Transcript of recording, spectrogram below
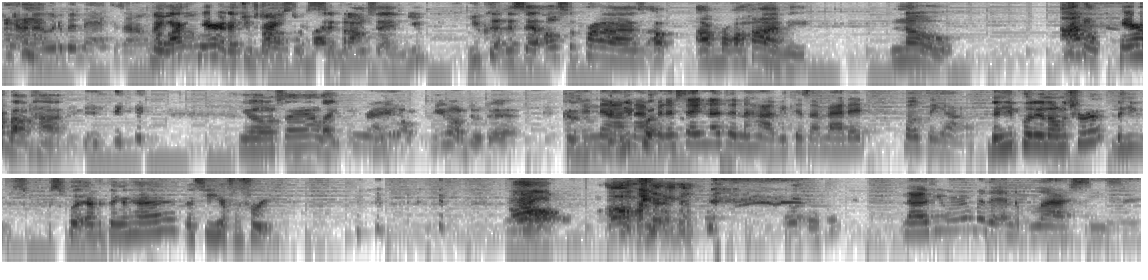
And y'all know I would have been mad because I don't No, like I care that you brought strangers. somebody, but I'm saying you you couldn't have said, "Oh, surprise! I, I brought Javi." No, I don't care about Javi. You know what I'm saying? Like Right. you don't you don't do that because And now I'm not put gonna say nothing to Javi because I'm mad at both of y'all. did he put in on the trip? Did he split everything in half? Is he here for free? Oh, right. Oh, okay. Now, if you remember the end of last season,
